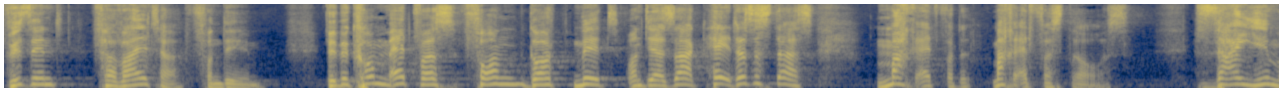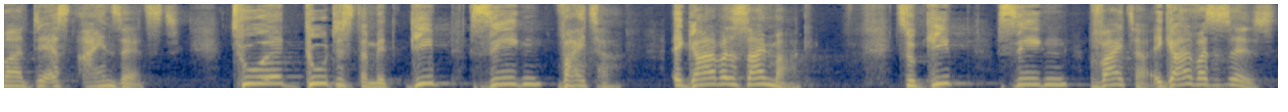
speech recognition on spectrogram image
Wir sind Verwalter von dem. Wir bekommen etwas von Gott mit und der sagt, hey, das ist das. Mach etwas, mach etwas draus. Sei jemand, der es einsetzt. Tue Gutes damit. Gib Segen weiter. Egal was es sein mag. So gib Segen weiter. Egal was es ist.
